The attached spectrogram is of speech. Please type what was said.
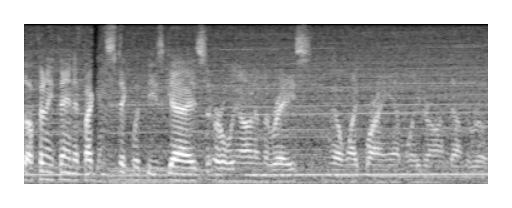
So if anything, if I can stick with these guys early on in the race, I don't like where I am later on down the road.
